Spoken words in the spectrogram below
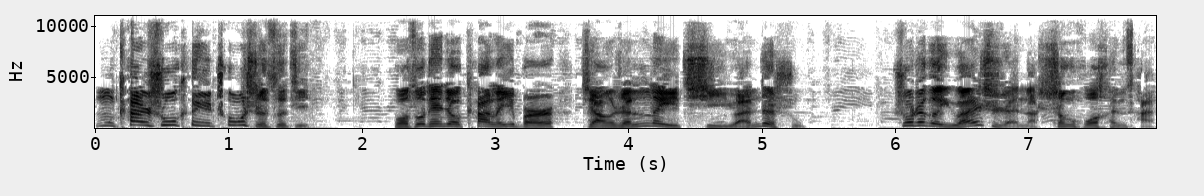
嗯，看书可以充实自己。我昨天就看了一本讲人类起源的书，说这个原始人呢生活很惨，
